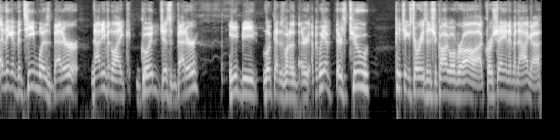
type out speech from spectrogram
I think if the team was better, not even like good, just better, he'd be looked at as one of the better. I mean, we have there's two pitching stories in Chicago overall, uh, Crochet and Imanaga,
